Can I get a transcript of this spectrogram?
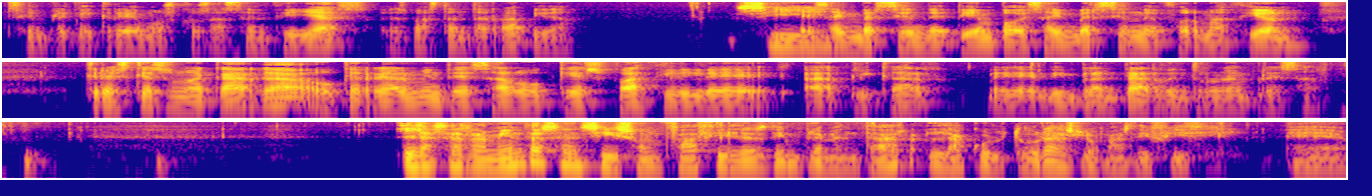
siempre que creemos cosas sencillas, es bastante rápida. Sí. Esa inversión de tiempo, esa inversión de formación, ¿crees que es una carga o que realmente es algo que es fácil de aplicar, de, implantar dentro de una empresa? Las herramientas en sí son fáciles de implementar, la cultura es lo más difícil, eh,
